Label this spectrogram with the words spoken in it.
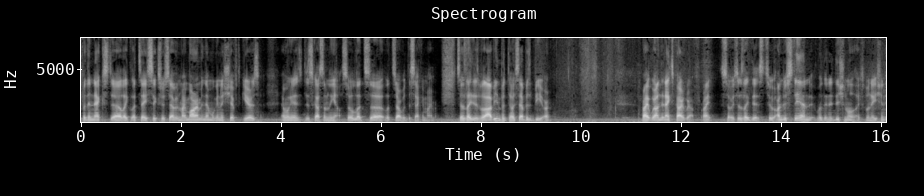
for the next uh, like let's say six or seven mimarim and then we're going to shift gears and we're going to discuss something else so let's uh, let's start with the second mimer it says like this is beer right we're on the next paragraph right so it says like this to understand with an additional explanation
